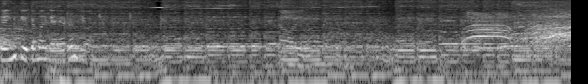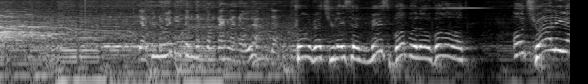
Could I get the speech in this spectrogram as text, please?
Thank you, cảm ơn đại rất nhiều ạ. Trời Dạ xin lưu ý thí sinh mình còn đang là nữ ạ. Dạ. Congratulations, Miss Buffalo vote Australia!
